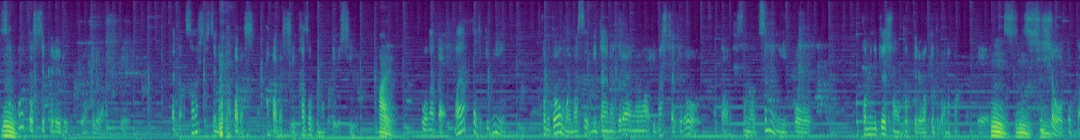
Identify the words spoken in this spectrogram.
サポートしてくれるってわけではなくて、なんかその人普通にパパだし、パパだし、家族持ってるし、はい。こうなんか迷った時に、これどう思いますみたいなぐらいのはいましたけど、なんかその常にこうコミュニケーションを取ってるわけではなかったので、うんうんうん師匠とか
